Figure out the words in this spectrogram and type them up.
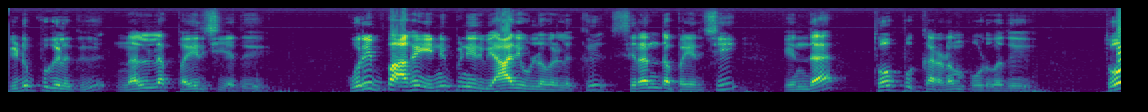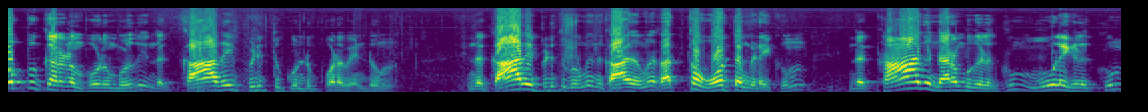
இடுப்புகளுக்கு நல்ல பயிற்சி அது. குறிப்பாக இனிப்பு நீர் வியாதி உள்ளவர்களுக்கு சிறந்த பயிற்சி இந்த தோப்பு கரணம் போடுவது. தோப்பு கரணம் போடும்போது இந்த காதை பிடித்து கொண்டு போட வேண்டும். இந்த காதை பிடித்து கொண்டு இந்த காது ரத்த ஓட்டம் கிடைக்கும். இந்த காது நரம்புகளுக்கும் மூளைகளுக்கும்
